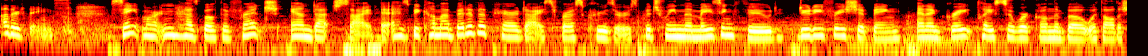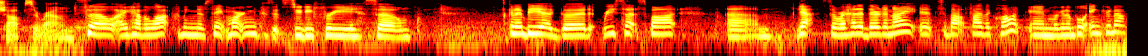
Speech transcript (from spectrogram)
other things. St. Martin has both a French and Dutch side. It has become a bit of a paradise for us cruisers between the amazing food, duty-free shipping, and a great place to work on the boat with all the shops around. So I have a lot coming to St. Martin because it's duty-free, so it's gonna be a good reset spot. Um, yeah, so we're headed there tonight. It's about five o'clock and we're gonna pull anchor now.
